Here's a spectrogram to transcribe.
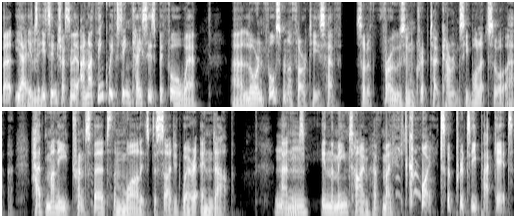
But yeah, it's Mm-hmm. it's interesting, and I think we've seen cases before where uh, law enforcement authorities have sort of frozen cryptocurrency wallets or uh, had money transferred to them while it's decided where it end up, Mm-hmm. and in the meantime have made quite a pretty packet.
